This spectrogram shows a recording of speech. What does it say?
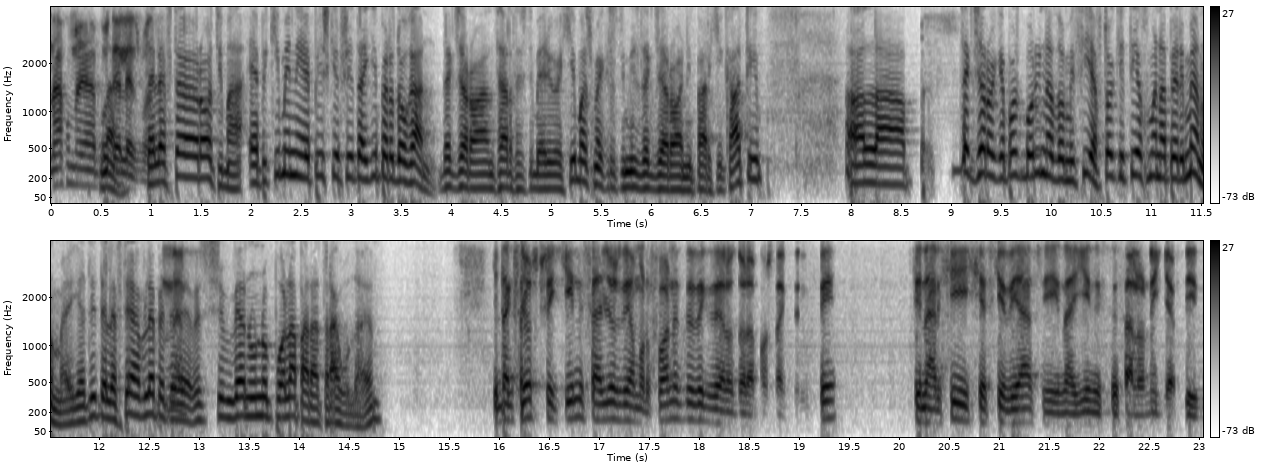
να έχουμε ναι. αποτελέσματα. Τελευταίο ερώτημα. Επικείμενη επίσκεψη Ταγί Περντογάν. Δεν ξέρω αν θα έρθει στην περιοχή μας. Μέχρι στιγμής δεν ξέρω αν υπάρχει κάτι. Αλλά δεν ξέρω και πώς μπορεί να δομηθεί αυτό και τι έχουμε να περιμένουμε. Γιατί τελευταία βλέπετε ναι. συμβαίνουν πολλά παρατράγουδα. Ε. Κοιτάξτε, αλλιώς ξεκίνησε, αλλιώς διαμορφώνεται. Δεν ξέρω τώρα πώς θα εκτεληθεί. Στην αρχή είχε σχεδιάσει να γίνει στη Θεσσαλονίκη αυτή η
